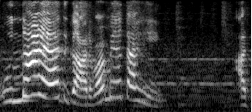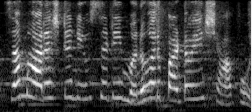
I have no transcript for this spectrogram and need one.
उन्हाळ्यात गारवा मिळत आहे. आजचा महाराष्ट्र न्यूजसाठी मनोहर पाटोळे शहापूर.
